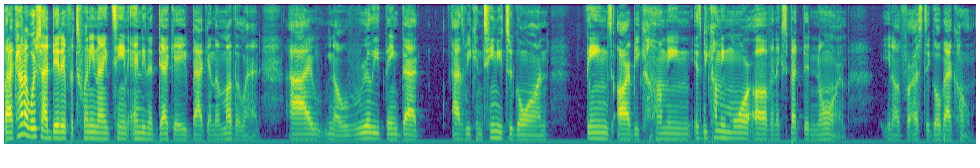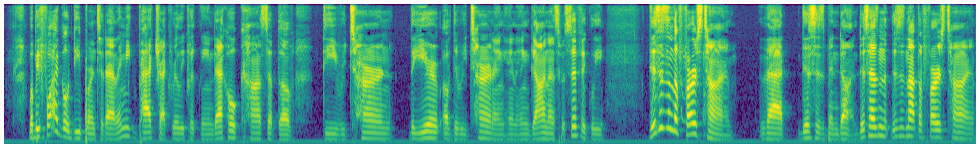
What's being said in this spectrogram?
But I kind of wish I did it for 2019, ending a decade back in the motherland. I, you know, really think that as we continue to go on, things are becoming it's becoming more of an expected norm, you know, for us to go back home. But before I go deeper into that, let me backtrack really quickly and that whole concept of the return the year of the return and in, in Ghana specifically, this isn't the first time that this has been done. This hasn't this is not the first time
